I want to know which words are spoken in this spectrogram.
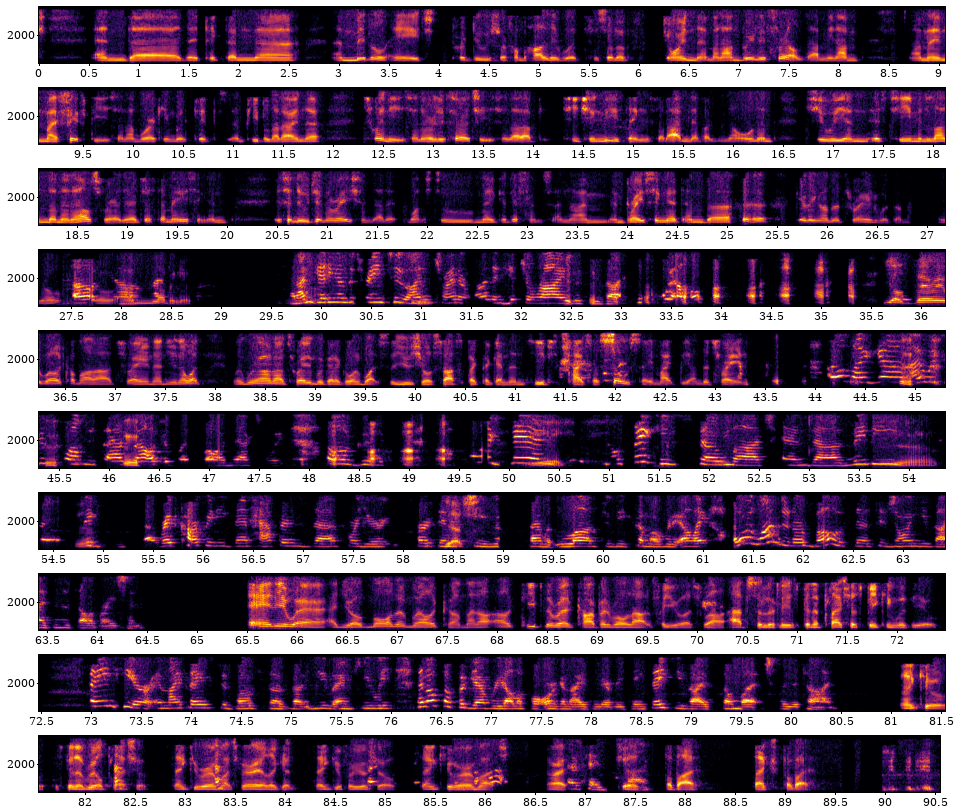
And uh, they picked an, uh, a middle-aged producer from Hollywood to sort of join them, and I'm really thrilled. I mean, I'm I'm in my 50s and I'm working with kids and people that are in their 20s and early 30s that are teaching me things that I've never known. And Hewie and his team in London and elsewhere, they're just amazing. And it's a new generation that it wants to make a difference. And I'm embracing it and uh, getting on the train with them, you know? Oh, so yeah. I'm loving it. And I'm getting on the train too. I'm trying to run and hitch a ride with you guys as well. You're very welcome on our train. And you know what? When we're on our train, we're going to go and watch The Usual Suspect again and see if Keyser Söze might be on the train. oh my God! I would just probably pass out if I saw him actually. Oh goodness. Oh, again, Yes. you know, thank you so much. And uh, maybe Yeah. uh, Yeah. big uh, red carpet event happens uh, for your first Yes. I would love to be come over to LA or London or both uh, to join you guys in the celebration. Anywhere, and you're more than welcome. And I'll, I'll keep the red carpet rolled out for you as well. Absolutely. It's been a pleasure speaking with you. Same here, and my thanks to both of uh, you and Hewie, and also for Gabriella for organizing everything. Thank you guys so much for your time. Thank you. It's been a real pleasure. Thank you very much. Very elegant. Thank you for your show. Thank you very much. All right. Okay, Cheers. Bye-bye. Thanks. Bye-bye.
